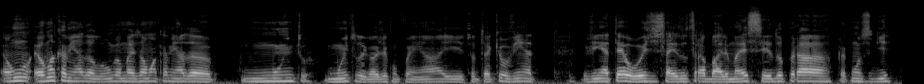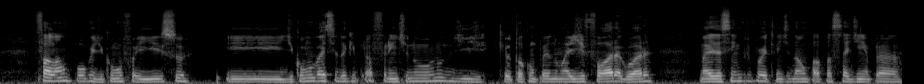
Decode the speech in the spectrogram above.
é, um, é uma caminhada longa, mas é uma caminhada muito, muito legal de acompanhar. E tanto é que eu vim, a, vim até hoje sair do trabalho mais cedo para conseguir falar um pouco de como foi isso e de como vai ser daqui para frente no, no Digi, que eu tô acompanhando mais de fora agora, mas é sempre importante dar uma passadinha para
